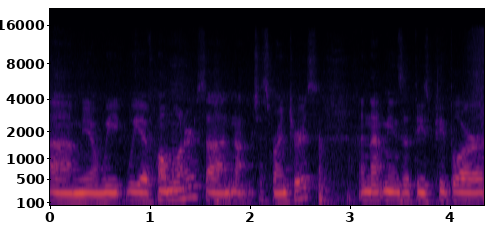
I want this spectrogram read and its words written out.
Um, you know, we, we have homeowners, uh, not just renters, and that means that these people are uh,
